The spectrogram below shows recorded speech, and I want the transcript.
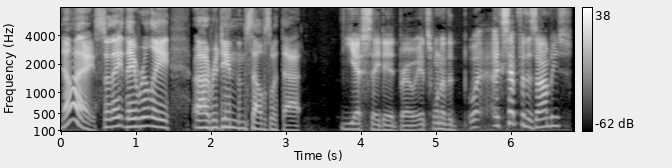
Nice. So they they really uh, redeemed themselves with that. Yes, they did, bro. It's one of the, well, except for the zombies,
